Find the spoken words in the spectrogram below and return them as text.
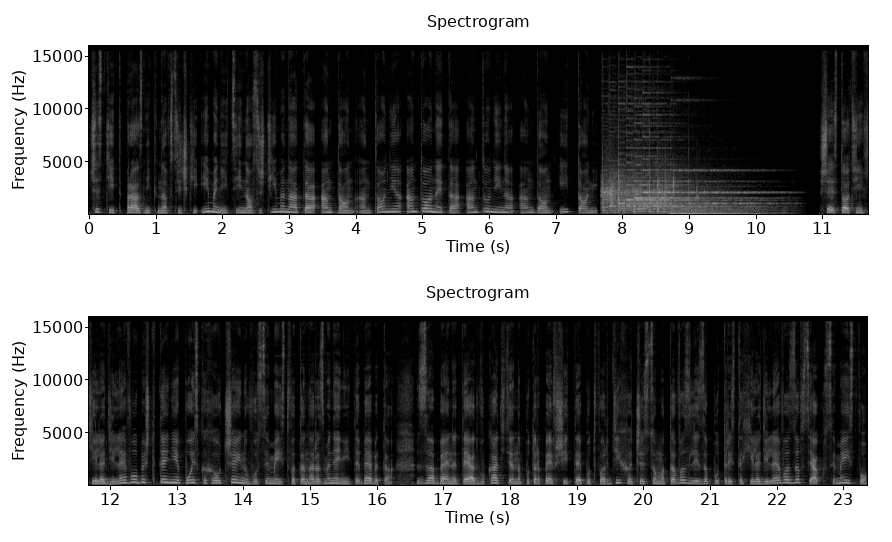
Честит празник на всички именици, носещи имената Антон, Антония, Антуанета, Антонина, Антон и Тони. 600 000 лева обещатение поискаха от Шейново семействата на разменените бебета. За БНТ адвокатите на потърпевшите потвърдиха, че сумата възлиза по 300 000 лева за всяко семейство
